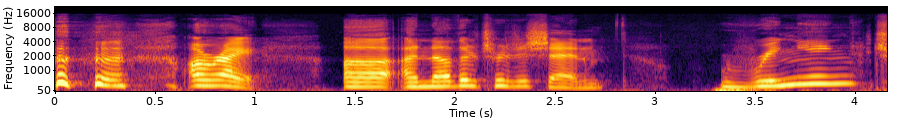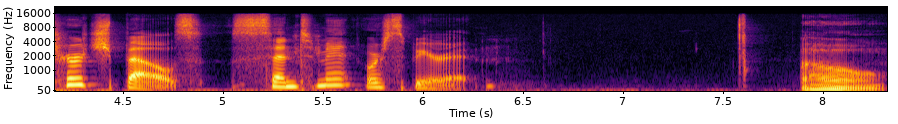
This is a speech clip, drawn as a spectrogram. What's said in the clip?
All right. Uh, another tradition ringing church bells, sentiment or spirit? Oh,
